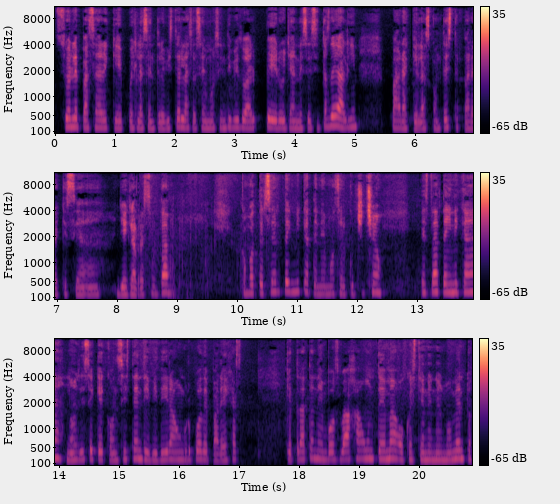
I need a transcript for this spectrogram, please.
suele pasar que pues las entrevistas las hacemos individual, pero ya necesitas de alguien para que las conteste, para que sea llegue al resultado. Como tercer técnica tenemos el cuchicheo. Esta técnica nos dice que consiste en dividir a un grupo de parejas que traten en voz baja un tema o cuestión en el momento.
